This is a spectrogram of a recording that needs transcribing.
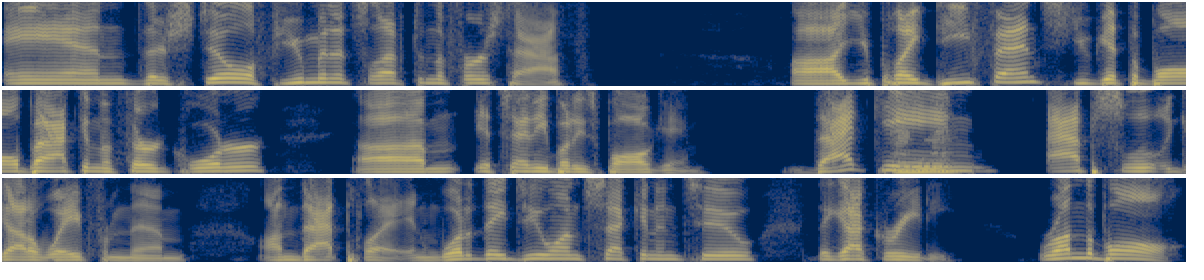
and there's still a few minutes left in the first half. Uh you play defense, you get the ball back in the third quarter. Um it's anybody's ball game. That game absolutely got away from them on that play. And what did they do on second and two? They got greedy. Run the ball.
